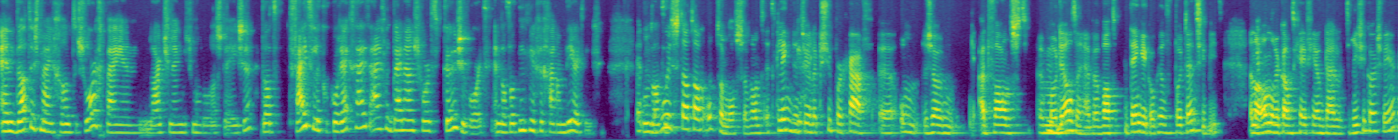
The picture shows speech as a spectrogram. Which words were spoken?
En dat is mijn grote zorg bij een large language model als deze. Dat feitelijke correctheid eigenlijk bijna een soort keuze wordt. En dat dat niet meer gegarandeerd is. Omdat hoe is dat dan op te lossen? Want het klinkt natuurlijk super gaaf uh, om zo'n advanced uh, model te hebben, wat denk ik ook heel veel potentie biedt. Aan de andere kant geef je ook duidelijk de risico's weer.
